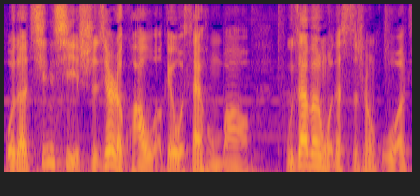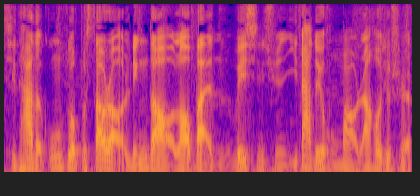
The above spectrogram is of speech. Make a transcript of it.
我的亲戚使劲儿的夸我，给我塞红包。不再问我的私生活，其他的工作不骚扰，领导、老板微信群一大堆红包，然后就是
